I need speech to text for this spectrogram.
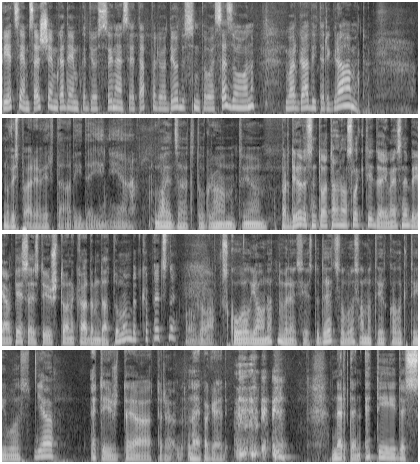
pieciem, sešiem gadiem, kad jūs svinēsiet apaļo 20. sezonu, var gaidīt arī grāmatu? Nu, vispār jau ir tāda ideja, jā. Vajadzētu to grāmatu, jā. Par 20. tā nav slikta ideja. Mēs nebijām piesaistījuši to nekādam datumam, bet kāpēc ne? Galā. Skolu jaunatni varēs iestudēt savos amatieru kolektīvos. Jā, etīžu teātra. Nē, pagaidi. Nerten etīdes,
